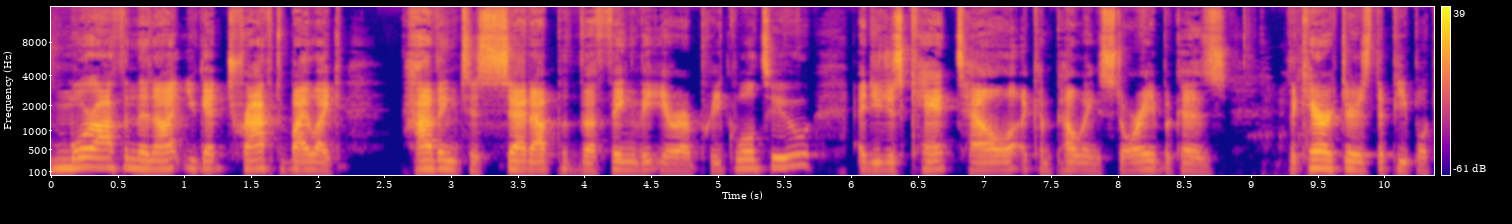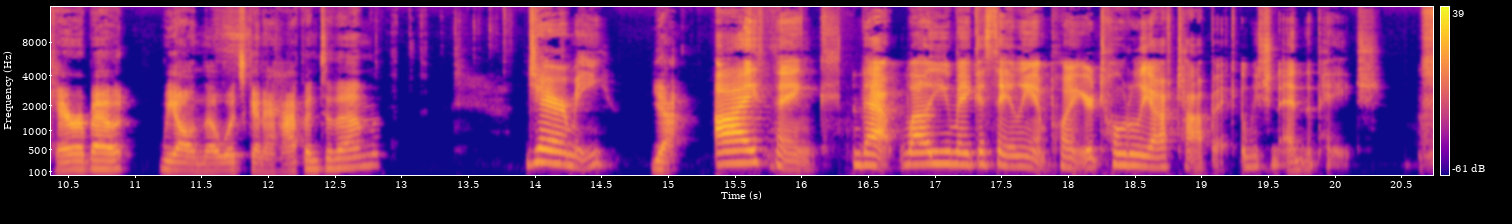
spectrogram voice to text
more often than not you get trapped by like having to set up the thing that you're a prequel to and you just can't tell a compelling story because the characters that people care about we all know what's going to happen to them. Jeremy. Yeah. I think that while you make a salient point, you're totally off topic and we should end the page.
